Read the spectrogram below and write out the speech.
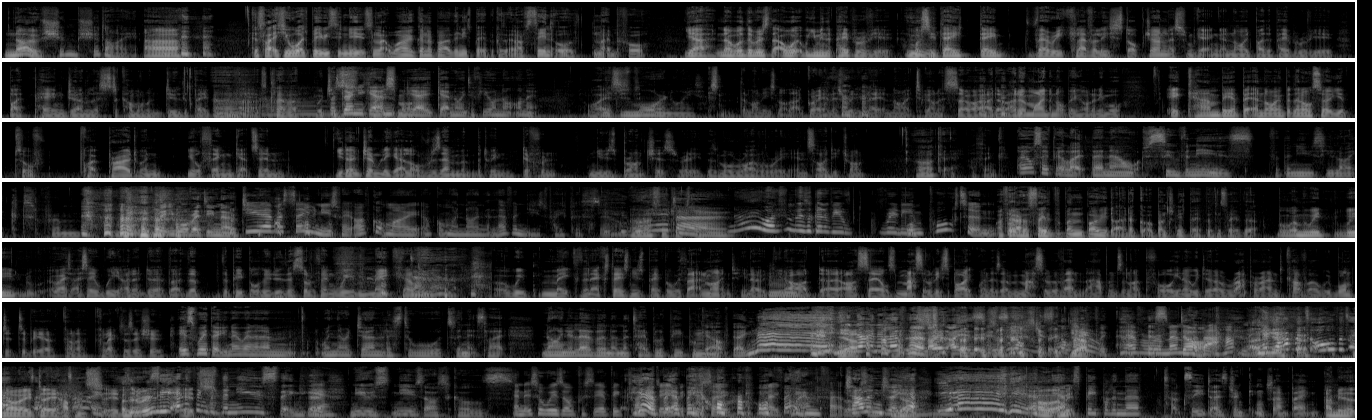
no, should should I? Uh, Because like if you watch BBC News and like why are you going to buy the newspaper because I've seen it all the night before. Yeah, no, well, there is that. Oh, you mean the paper review? Well, Mm. see, they they very cleverly stop journalists from getting annoyed by the paper review by paying journalists to come on and do the paper Ah, review. it's clever. Which But is don't you get pretty an- smart. yeah you get annoyed if you're not on it? Well, Makes it's, more annoyed. it's the money's not that great, and it's really late at night, to be honest. So I, I don't I don't mind not being on anymore. It can be a bit annoying, but then also you're sort of quite proud when your thing gets in. You don't generally get a lot of resentment between different news branches. Really, there's more rivalry inside each one. Oh, okay. I think. I also feel like they're now souvenirs for the news you liked from that you already know. Do you ever save newspaper? I've got my I've got my 9/11 newspapers still. Oh, that's interesting. Weirdo. No, I think those are going to be really important. I think I saved when Bowie died. I got a bunch of newspapers and saved it. Well, I mean, we we I say we. I don't do it, but the the people who do this sort of thing, we make um, we make the next day's newspaper with that in mind. You know, you know, our uh, our sales massively spike when there's a massive event that happens the night before. You know, we do a wraparound cover. We want it to be a kind of collector's issue. It's weird though, you know, when um, when there are journalist awards and it's like 9-11 and a table of people get up going, Yay! Yeah. 9-11! I, I, it's, it's, not, it's not Yeah. happy. Ever It's remember dark. that happening? Yeah, it happens all the time. No, It's it, it happens. time. It, Was it really? See anything It's- with the news thing, you go Yeah. news news articles. And it's always obviously a big Yeah, but a big because, say, horrible you know, thing. Grenfell Challenger, something. yeah, Yeah. yay! Oh, I mean- it's people in their tuxedos drinking champagne. I mean, uh,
